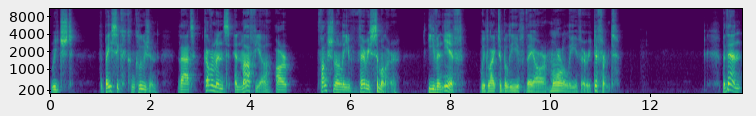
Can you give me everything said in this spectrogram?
reached the basic conclusion that governments and mafia are functionally very similar, even if we'd like to believe they are morally very different. But then,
